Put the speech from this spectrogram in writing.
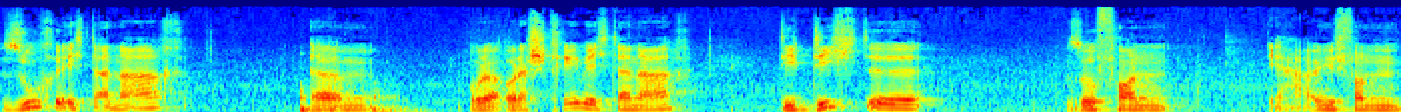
suche ich danach, ähm, oder, oder strebe ich danach, die Dichte so von, ja, irgendwie von,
